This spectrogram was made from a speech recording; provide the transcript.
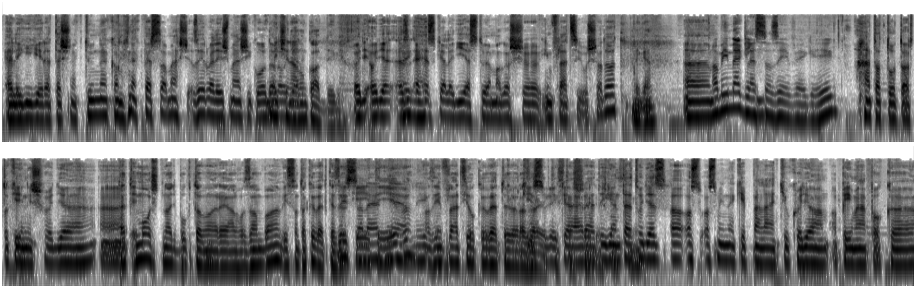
elég ígéretesnek tűnnek, aminek persze a más, az érvelés másik oldala. Mit csinálunk hogy, addig? Hogy, hogy ez, ehhez kell egy ijesztően magas inflációs adat. Igen. Ami meg lesz az év végéig. Hát attól tartok én is, hogy... Uh, Tehát uh, most nagy bukta van reálhozamban, viszont a következő két év nyerni, az infláció követővel az a árát, Igen, tehát hogy ez, azt, azt mindenképpen látjuk, hogy a, a PMAP-ok uh,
